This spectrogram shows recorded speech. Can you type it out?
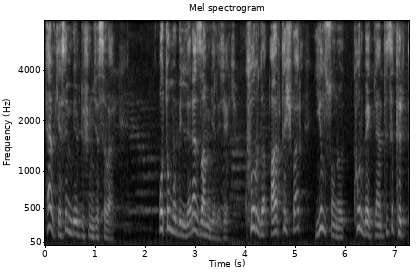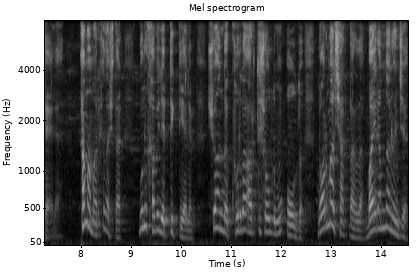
herkesin bir düşüncesi var. Otomobillere zam gelecek. Kurda artış var. Yıl sonu kur beklentisi 40 TL. Tamam arkadaşlar. Bunu kabul ettik diyelim. Şu anda kurda artış oldu mu? Oldu. Normal şartlarda bayramdan önce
